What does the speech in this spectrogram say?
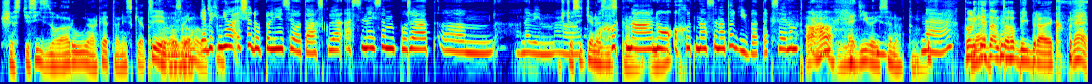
6 tisíc dolarů, nějaké tenisky a Ty takové zajímavosti. Já bych měla ještě doplňující otázku. Já asi nejsem pořád, um, nevím, Ještě si tě nezískali. ochotná, Mhm. no, ochotná se na to dívat, tak se jenom ptám. Aha. Nedívej se na to. Ne, Kolik Ne. je tam toho bíbra? Jako? Ne,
